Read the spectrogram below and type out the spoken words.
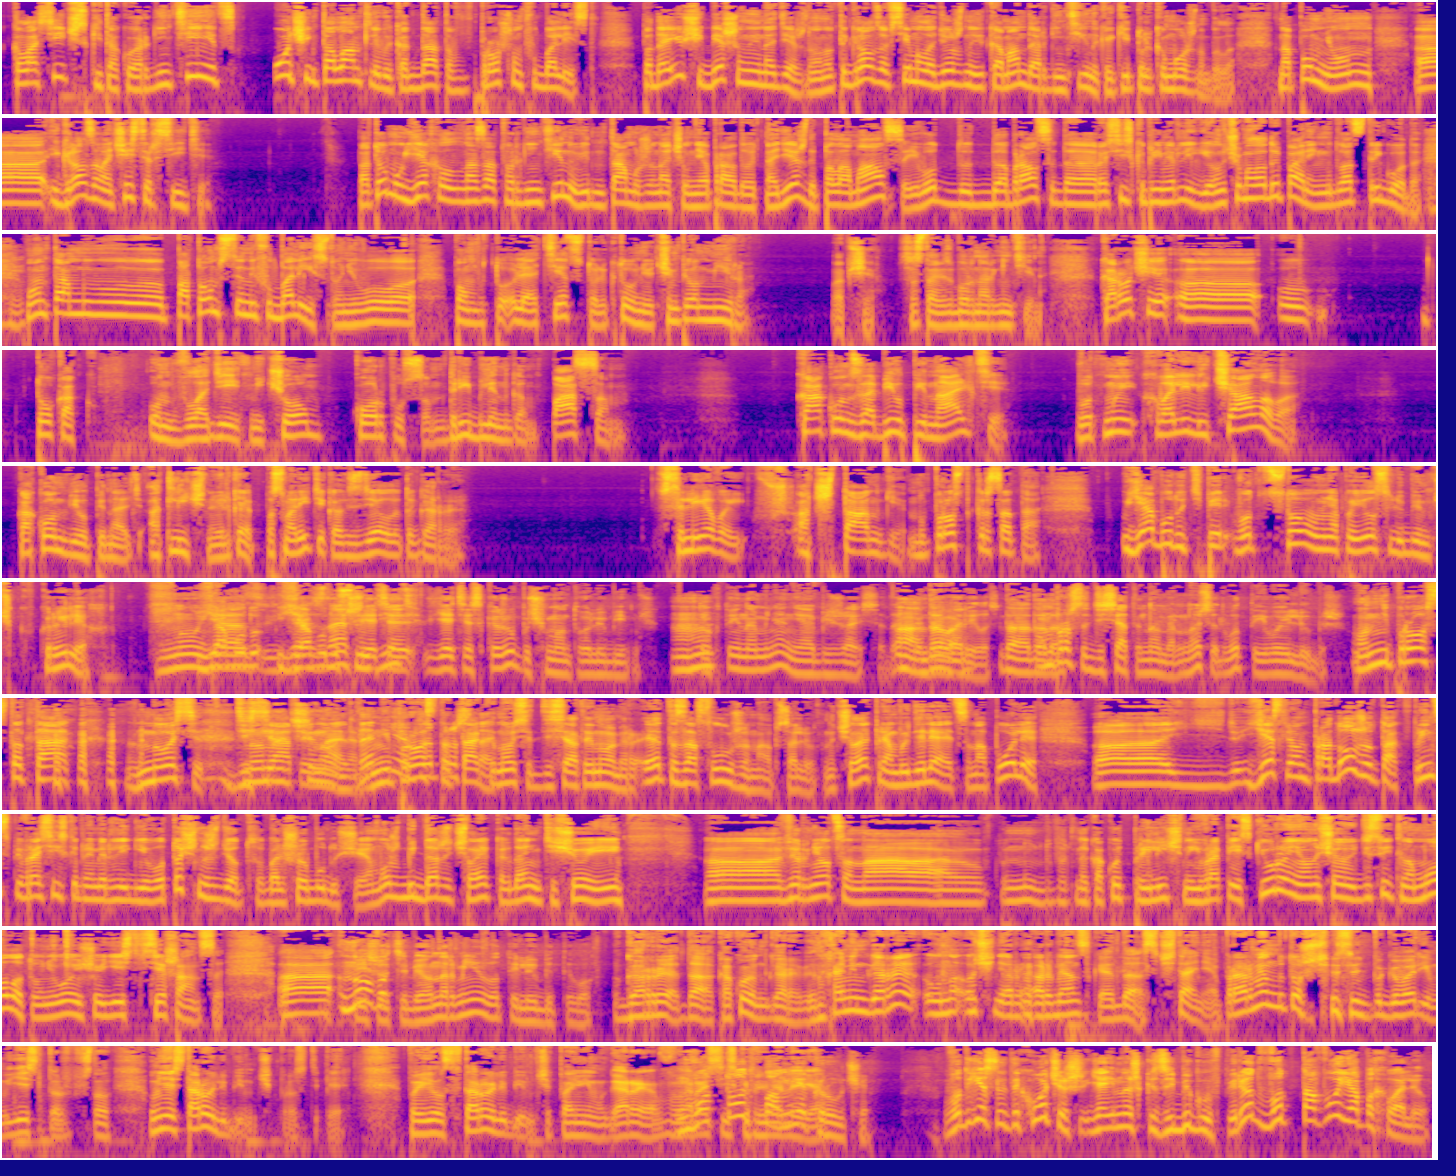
классический такой аргентинец, очень талантливый когда-то в прошлом футболист, подающий бешеные надежды. Он отыграл за все молодежные команды Аргентины, какие только можно было. Напомню, он а, играл за Манчестер Сити. Потом уехал назад в Аргентину, видно, там уже начал не оправдывать надежды, поломался, и вот добрался до российской премьер-лиги. Он еще молодой парень, ему 23 года. Он там э, потомственный футболист. У него, по-моему, то ли отец, то ли кто у него, чемпион мира вообще в составе сборной Аргентины. Короче, э, э, то, как он владеет мячом, корпусом, дриблингом, пасом, как он забил пенальти. Вот мы хвалили Чалова, как он бил пенальти. Отлично, великолепно. Посмотрите, как сделал это Гарре. С левой, от штанги. Ну, просто красота. Я буду теперь... Вот снова у меня появился любимчик в крыльях. Ну, Я я, буду- я буду знаешь, я следить. тебе, я тебе скажу, почему он твой любимчик. Мгм. Только ты на меня не обижайся, да, А, как давай. говорилось. Да, да, он да. просто десятый номер носит, вот ты его и любишь. Он не просто так носит десятый начинает. номер. Да не просто, так носит десятый номер. Это заслуженно абсолютно. Человек прям выделяется на поле. Э, Если он продолжит так, в принципе, в российской премьер-лиге его точно ждет большое будущее. Может быть, даже человек когда-нибудь еще и вернется на, ну, на какой-то приличный европейский уровень. Он еще действительно молод, у него еще есть все шансы. А, но Пишет вот- тебе, он армянин, вот и любит его. Гаре, да, какой он Гаре? Бенхамин Гаре, нас очень ар- армянское, да, сочетание. Про армян мы тоже еще сегодня поговорим. Есть то, что... У меня есть второй любимчик просто теперь. Появился второй любимчик, помимо Гаре, в вот российской тот по мне круче. Вот если ты хочешь, я немножко забегу вперед, вот того я похвалю.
